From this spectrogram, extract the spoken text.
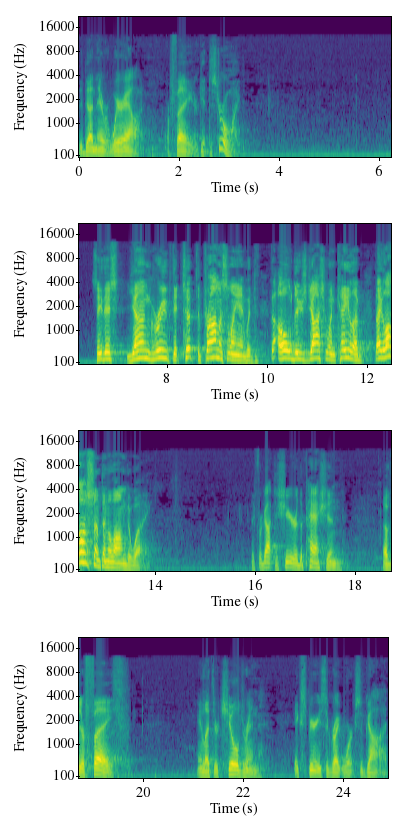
that doesn't ever wear out or fade or get destroyed. See, this young group that took the promised land with the old dudes, Joshua and Caleb, they lost something along the way. They forgot to share the passion of their faith and let their children experience the great works of God.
